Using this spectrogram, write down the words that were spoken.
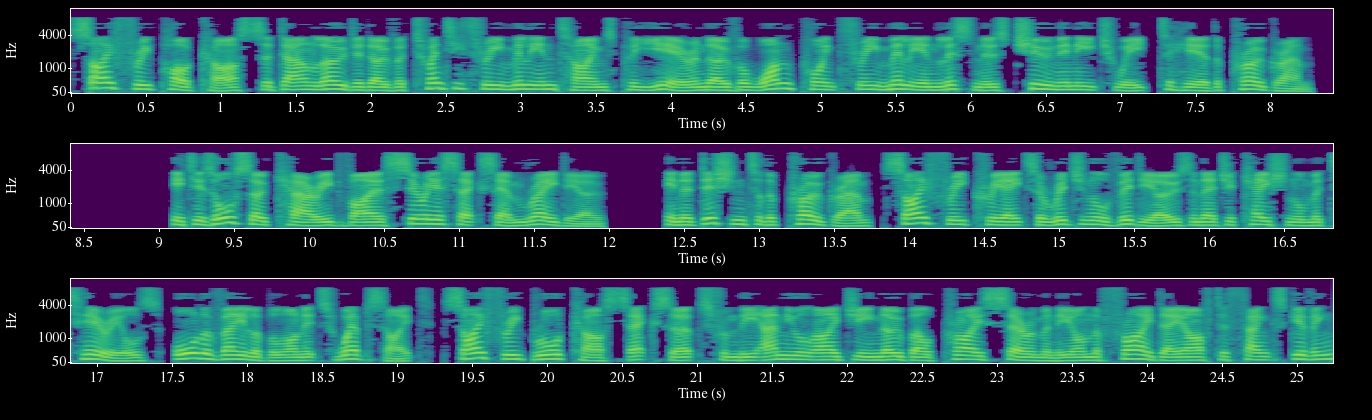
Sci-Fri podcasts are downloaded over 23 million times per year and over 1.3 million listeners tune in each week to hear the program. It is also carried via SiriusXM radio. In addition to the program, Sci-Fri creates original videos and educational materials, all available on its website. Sci-Fri broadcasts excerpts from the annual Ig Nobel Prize ceremony on the Friday after Thanksgiving.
